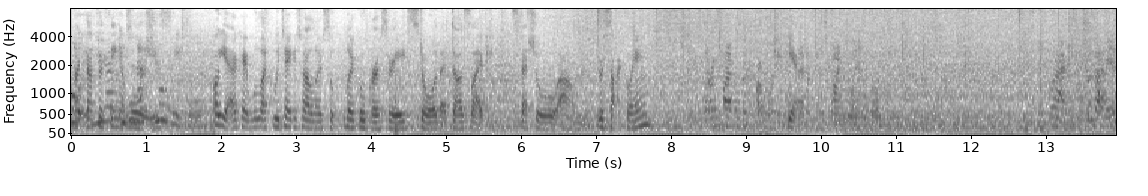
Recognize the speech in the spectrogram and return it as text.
like that's a thing at Woolies? people. Oh yeah, okay. Well, like we take it to our local local grocery store that does like special um, recycling. They recycle it properly. Yeah. They're not just going to landfill. Right, so put that in.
